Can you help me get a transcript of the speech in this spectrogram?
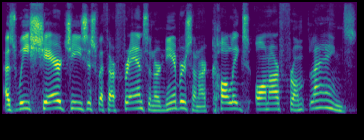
As we share Jesus with our friends and our neighbors and our colleagues on our front lines.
